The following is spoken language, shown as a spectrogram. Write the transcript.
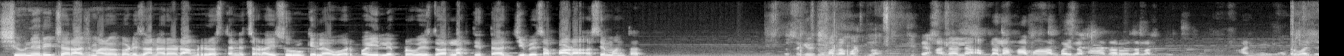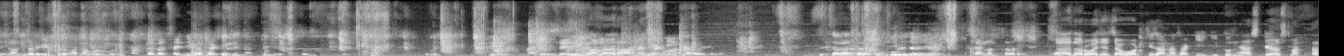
शिवनेरीच्या राजमार्गाकडे जाणाऱ्या डांबरी रस्त्याने चढाई सुरू केल्यावर पहिले प्रवेशद्वार लागते त्यात जिबेचा पाडा असे म्हणतात. जसं की तुम्हाला म्हटलं तिथे आल्याला आपल्याला हा महा पहिला महादरवाजा लागतो. आणि दरवाजाच्या अंदर एंटर झाल्याबरोबर आपल्याला सैनिकासाठी आणि सैनिकाला राहण्यासाठी चला तर आपण पुढे जाऊया. त्यानंतर त्या दरवाजाच्या वरती जाण्यासाठी इथून ह्या स्टेअर्स लागतात.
